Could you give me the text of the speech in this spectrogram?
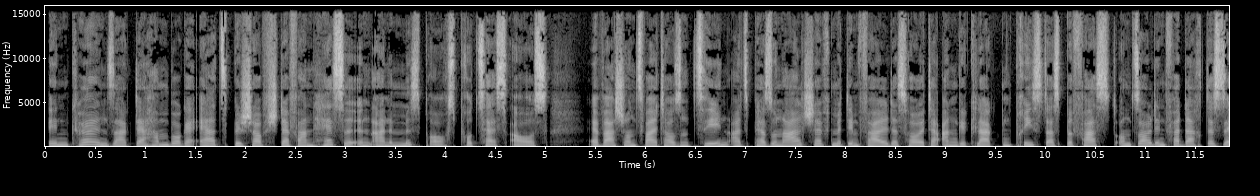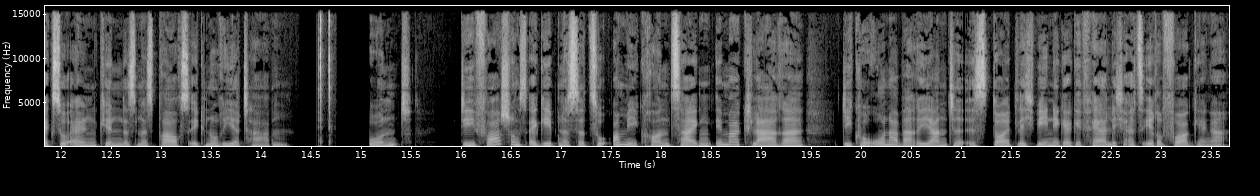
In Köln sagt der Hamburger Erzbischof Stefan Hesse in einem Missbrauchsprozess aus. Er war schon 2010 als Personalchef mit dem Fall des heute angeklagten Priesters befasst und soll den Verdacht des sexuellen Kindesmissbrauchs ignoriert haben. Und die Forschungsergebnisse zu Omikron zeigen immer klarer, die Corona-Variante ist deutlich weniger gefährlich als ihre Vorgänger.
